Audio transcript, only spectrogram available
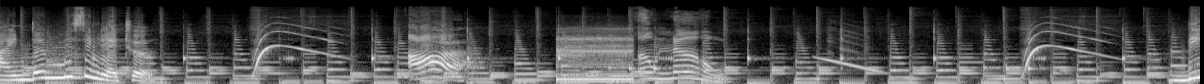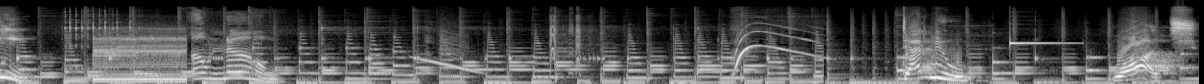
Find the missing letter. R. Oh no! B. Oh no! W. Watch.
